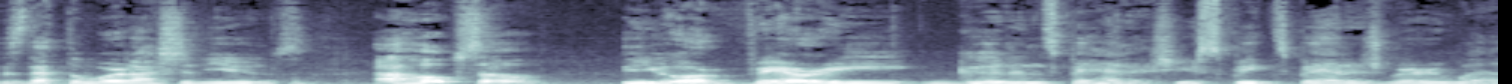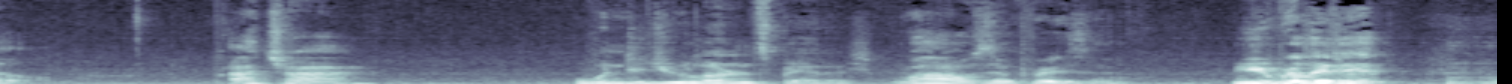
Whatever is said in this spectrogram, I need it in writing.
Is that the word I should use? I hope so. You are very good in Spanish. You speak Spanish very well. I try. When did you learn Spanish? While I was in prison. You really did? Mm-hmm.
